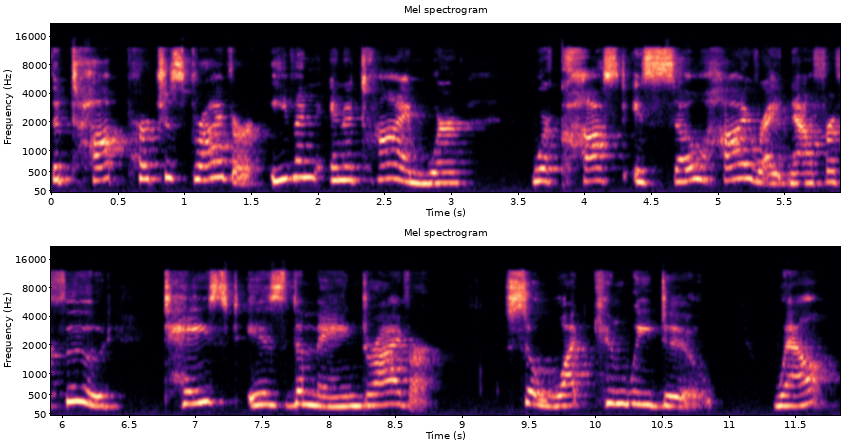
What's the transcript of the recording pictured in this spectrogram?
the top purchase driver, even in a time where where cost is so high right now for food, taste is the main driver. So what can we do? Well,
